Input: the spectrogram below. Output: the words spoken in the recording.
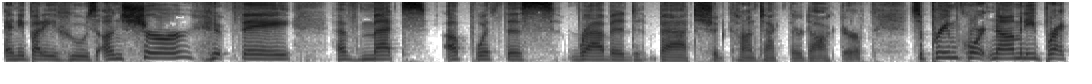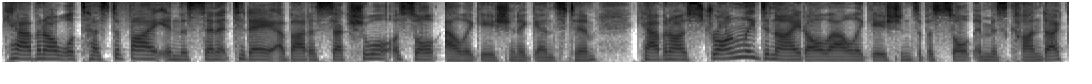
anybody who's unsure if they have met up with this rabid bat should contact their doctor. Supreme Court nominee Brett Kavanaugh will testify in the Senate today about a sexual assault allegation against him. Kavanaugh has strongly denied all allegations of assault and misconduct.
